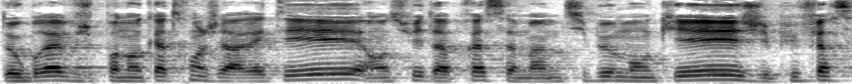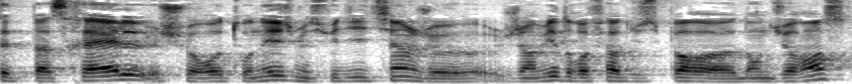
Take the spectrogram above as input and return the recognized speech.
Donc bref, pendant quatre ans, j'ai arrêté. Ensuite, après, ça m'a un petit peu manqué. J'ai pu faire cette passerelle. Je suis retourné, je me suis dit tiens, j'ai envie de refaire du sport euh, d'endurance.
